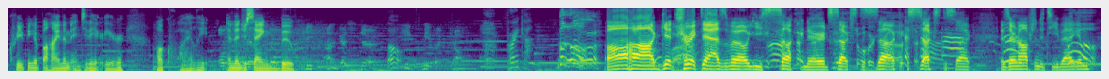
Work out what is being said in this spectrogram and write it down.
creeping up behind them into their ear, all quietly, and then just saying boo. Ah, get tricked, Asmo. You suck, nerd. Sucks to suck. Sucks to suck. Is there an option to teabag him?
